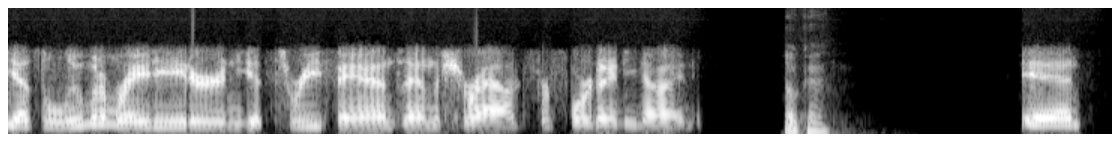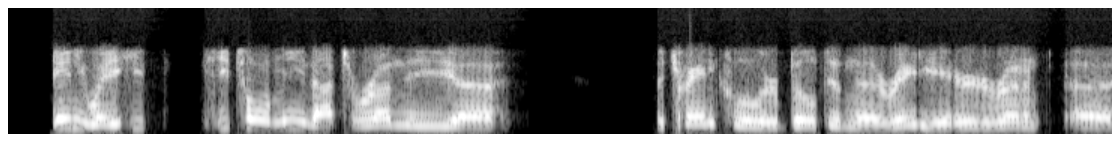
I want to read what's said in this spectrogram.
he has an aluminum radiator, and you get three fans and the shroud for four ninety nine. Okay. And anyway, he he told me not to run the uh, the tranny cooler built in the radiator to run uh,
